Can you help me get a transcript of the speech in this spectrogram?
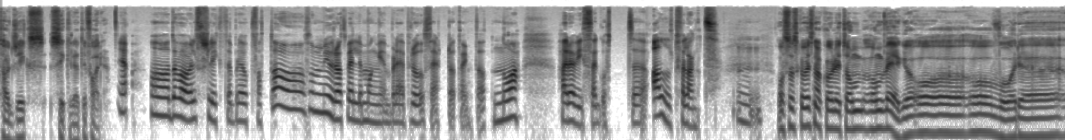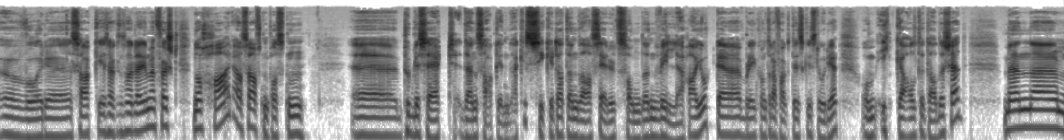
Tajiks sikkerhet i fare. Ja, og det var vel slik det ble oppfatta, og som gjorde at veldig mange ble provosert og tenkte at nå har avisa gått uh, altfor langt. Mm. Og så skal vi snakke litt om, om VG og, og vår, uh, vår uh, sak i sakens anledning. Men først, nå har altså Aftenposten eh, publisert den saken. Det er ikke sikkert at den da ser ut som den ville ha gjort. Det blir kontrafaktisk historie om ikke alt dette hadde skjedd. Men eh,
